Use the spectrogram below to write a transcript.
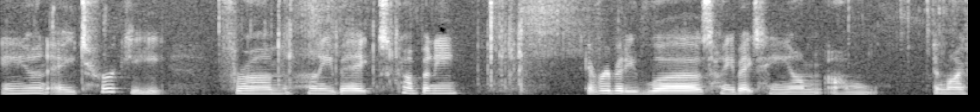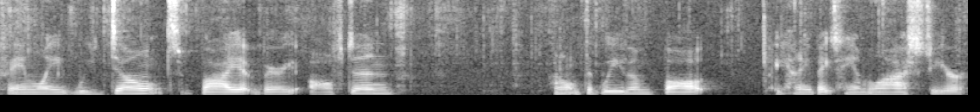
and a turkey from Honey Baked Company everybody loves honey baked ham um, in my family. We don't buy it very often. I don't think we even bought a honey baked ham last year.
